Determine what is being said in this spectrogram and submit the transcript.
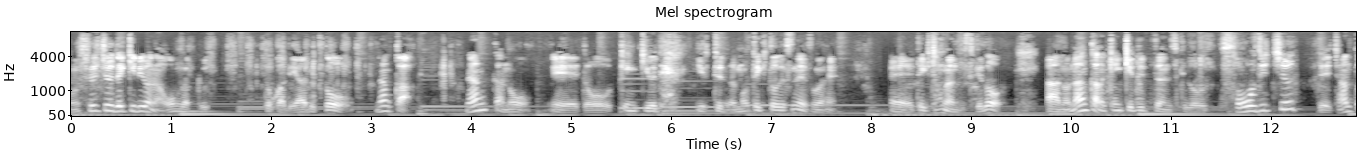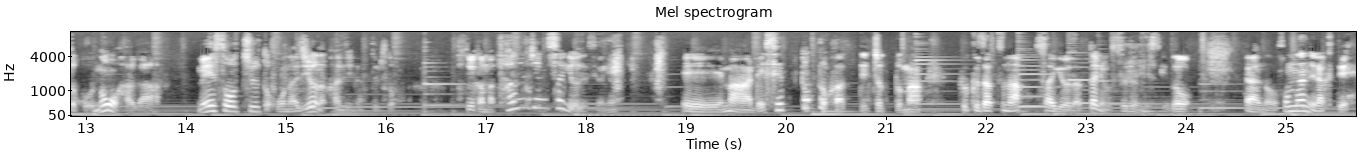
うん、集中できるような音楽とかでやると、なんか、なんかの、えっ、ー、と、研究で 言ってるのはもう適当ですね、その辺。えー、適当なんですけど、あの、なんかの研究で言ってたんですけど、掃除中ってちゃんとこう脳波が瞑想中と同じような感じになってると。というか、まあ、単純作業ですよね。えー、まあ、レセットとかってちょっとまあ、複雑な作業だったりもするんですけど、あの、そんなんじゃなくて、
